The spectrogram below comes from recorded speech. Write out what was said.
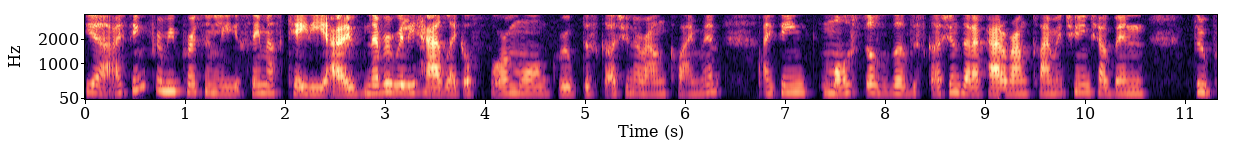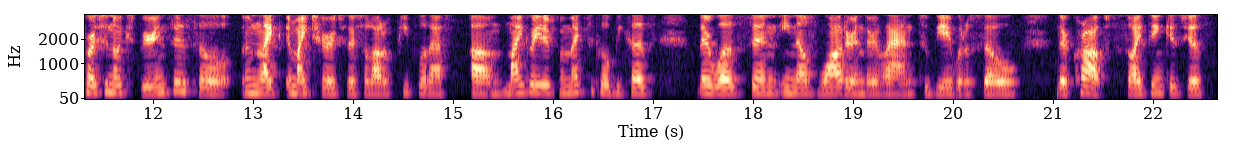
Yeah, I think for me personally, same as Katie, I've never really had like a formal group discussion around climate. I think most of the discussions that I've had around climate change have been through personal experiences. So, in like in my church, there's a lot of people that um, migrated from Mexico because there wasn't enough water in their land to be able to sow their crops. So, I think it's just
